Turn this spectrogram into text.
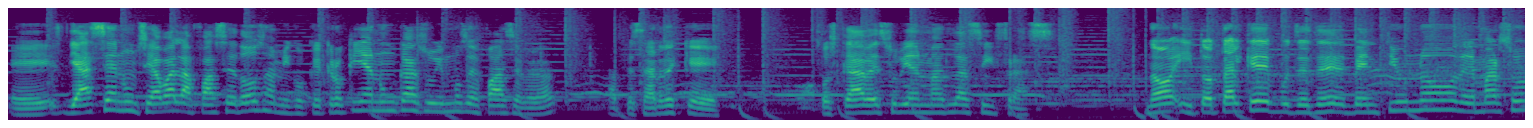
Eh, ya se anunciaba la fase 2, amigo, que creo que ya nunca subimos de fase, ¿verdad? A pesar de que, pues cada vez subían más las cifras. No, y total que pues desde el 21 de marzo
